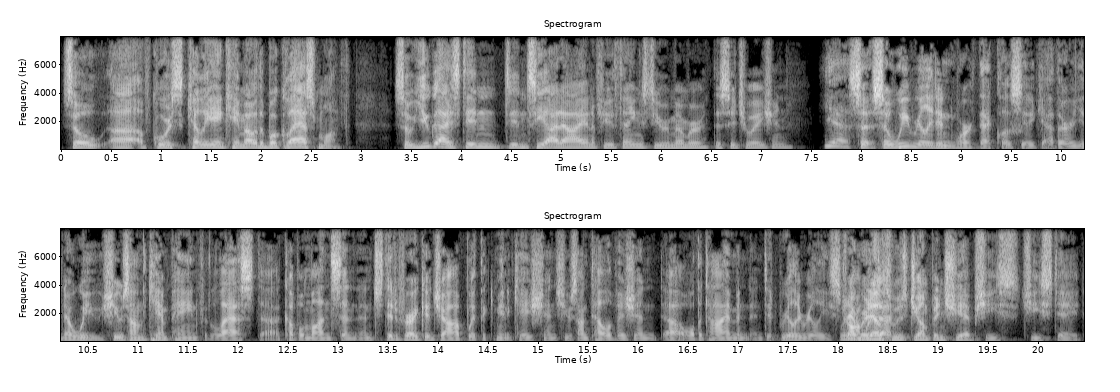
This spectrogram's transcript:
So, uh, of course, Kellyanne came out with a book last month. So you guys didn't didn't see eye to eye in a few things. Do you remember the situation? Yeah, so so we really didn't work that closely together. You know, we she was on the campaign for the last uh, couple months, and, and she did a very good job with the communication. She was on television uh, all the time, and, and, did really really strong. When everyone else that. was jumping ship, she she stayed.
